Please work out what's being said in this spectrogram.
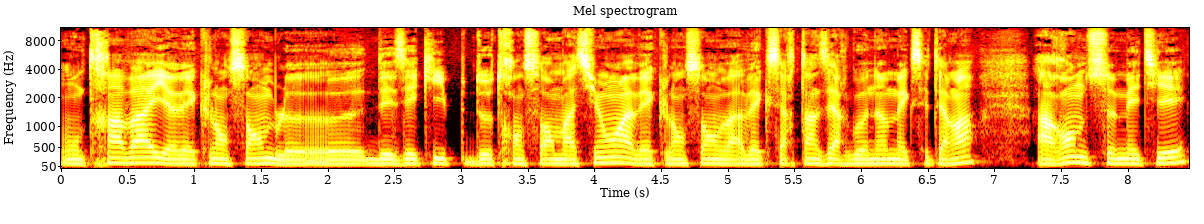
On travaille avec l'ensemble euh, des équipes de transformation, avec l'ensemble, avec certains ergonomes, etc. à rendre ce métier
